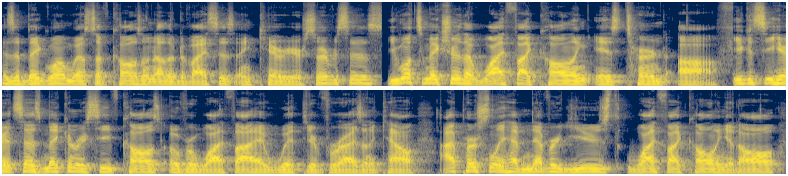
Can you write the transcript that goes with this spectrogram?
is a big one. We also have calls on other devices and carrier services. You want to make sure that Wi-Fi calling is turned off. You can see here it says make and receive calls over Wi-Fi with your Verizon account. I personally have never used Wi-Fi calling at all,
